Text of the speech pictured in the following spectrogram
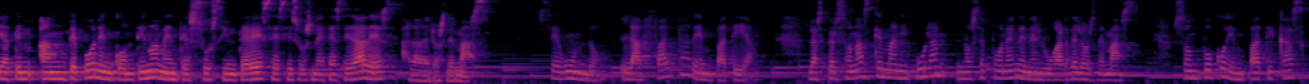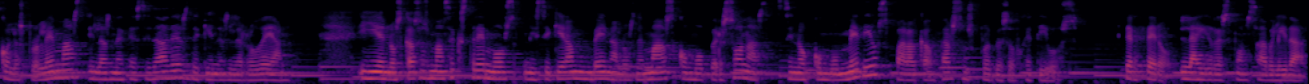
y anteponen continuamente sus intereses y sus necesidades a la de los demás. Segundo, la falta de empatía. Las personas que manipulan no se ponen en el lugar de los demás. Son poco empáticas con los problemas y las necesidades de quienes les rodean y en los casos más extremos ni siquiera ven a los demás como personas, sino como medios para alcanzar sus propios objetivos. Tercero, la irresponsabilidad.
